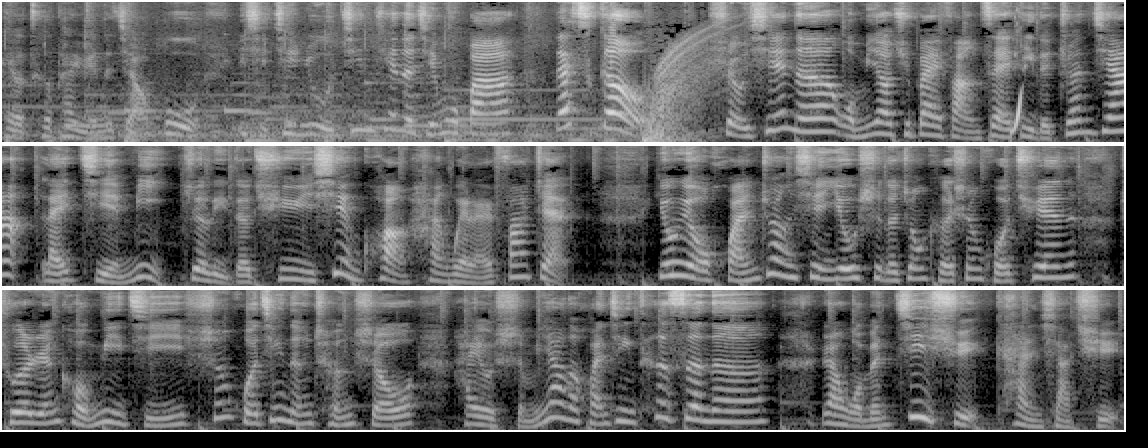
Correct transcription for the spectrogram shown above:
还有特派员的脚步，一起进入今天的节目吧！Let's go。首先呢，我们要去拜访在地的专家，来解密这里的区域现况和未来发展。拥有环状线优势的综合生活圈，除了人口密集、生活机能成熟，还有什么样的环境特色呢？让我们继续看下去。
